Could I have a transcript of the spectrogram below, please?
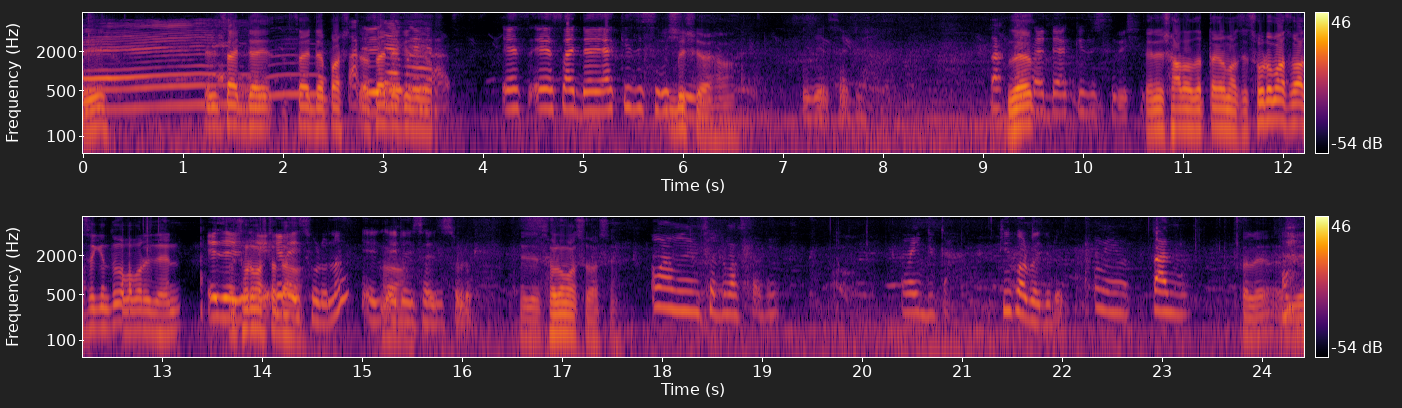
এই এই সাইডে সাইডে পাঁচটা সাইডে কেজি। এস এ সাইডে এক কেজি বেশি। হয় সাত হাজার টাকার মাছ। আছে। ছোট মাছও আছে কিন্তু আবার দেখেন। ছোট মাছটা ছোট না। এটাই সাইজ ছোট। এই যে ছোট মাছও আছে। আমি ছোট দিই। আমি এই দুটা। কি করবে দুটো? আমি পালবো। তাহলে এই যে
